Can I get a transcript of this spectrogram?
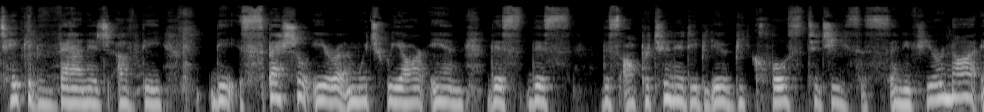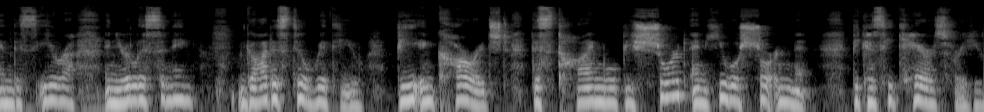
Take advantage of the the special era in which we are in this this this opportunity to be close to Jesus. And if you're not in this era and you're listening, God is still with you. Be encouraged. This time will be short and He will shorten it because He cares for you.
